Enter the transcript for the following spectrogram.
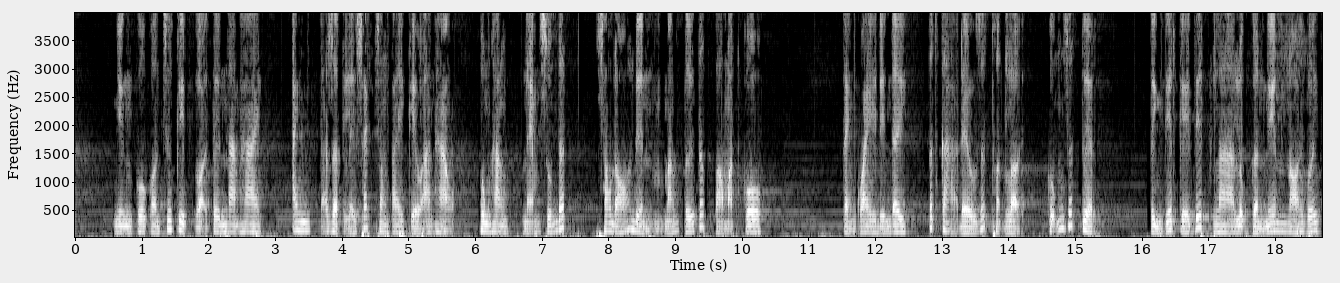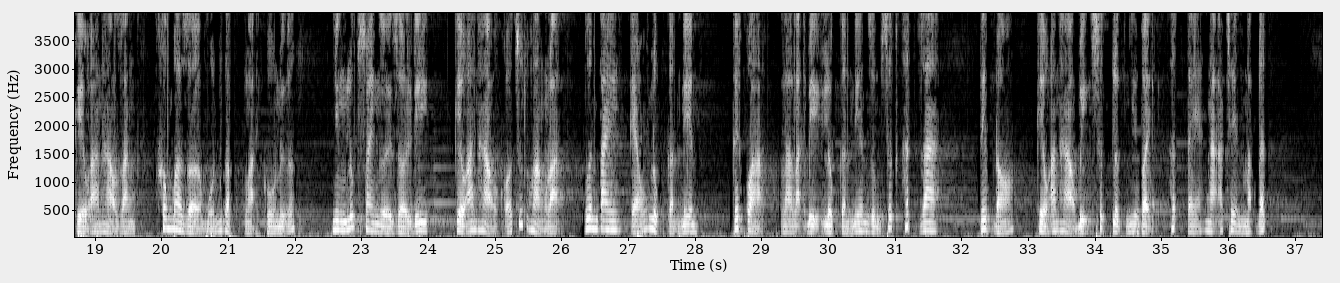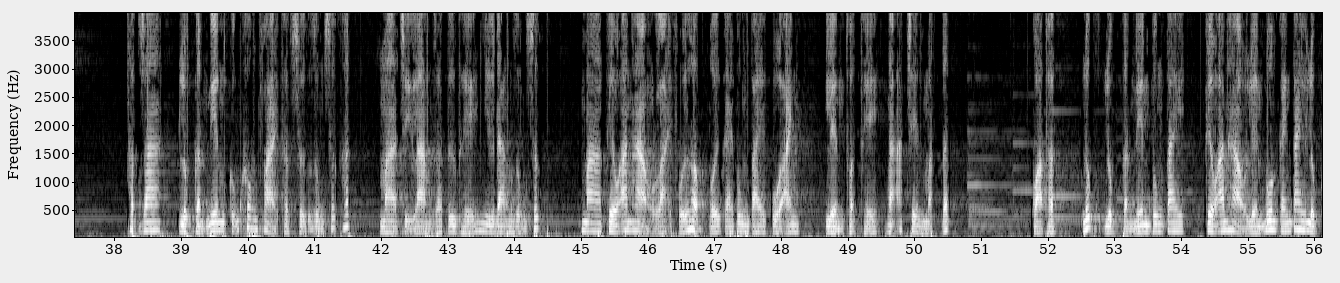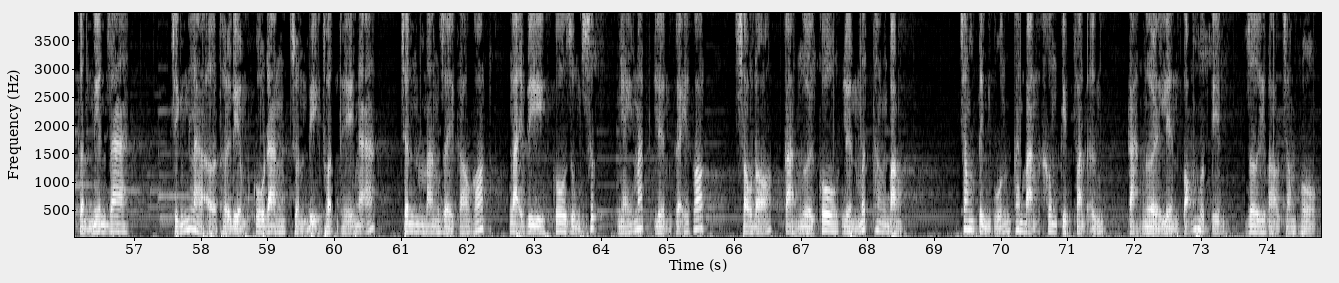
nhưng cô còn chưa kịp gọi tên Nam Hai, anh đã giật lấy sách trong tay Kiều An Hảo, hung hăng ném xuống đất, sau đó liền mắng tới tấp vào mặt cô. Cảnh quay đến đây tất cả đều rất thuận lợi, cũng rất tuyệt. Tình tiết kế tiếp là Lục Cẩn Niên nói với Kiều An Hảo rằng không bao giờ muốn gặp lại cô nữa. Nhưng lúc xoay người rời đi, Kiều An Hảo có chút hoảng loạn, vươn tay kéo Lục Cẩn Niên. Kết quả là lại bị Lục Cẩn Niên dùng sức hất ra. Tiếp đó, Kiều An Hảo bị sức lực như vậy hất té ngã trên mặt đất. Thật ra, Lục Cẩn Niên cũng không phải thật sự dùng sức hất mà chỉ làm ra tư thế như đang dùng sức, mà Kiều An Hảo lại phối hợp với cái vung tay của anh, liền thuận thế ngã trên mặt đất. Quả thật, lúc Lục Cẩn Niên vung tay, Kiều An Hảo liền buông cánh tay Lục Cẩn Niên ra. Chính là ở thời điểm cô đang chuẩn bị thuận thế ngã, chân mang giày cao gót, lại vì cô dùng sức nháy mắt liền gãy gót, sau đó cả người cô liền mất thăng bằng. Trong tình huống căn bản không kịp phản ứng, cả người liền tõng một tiếng rơi vào trong hồ.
